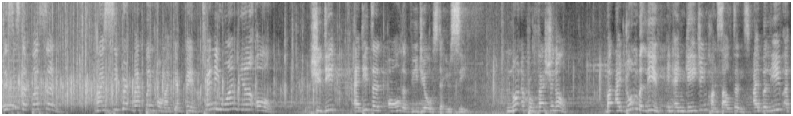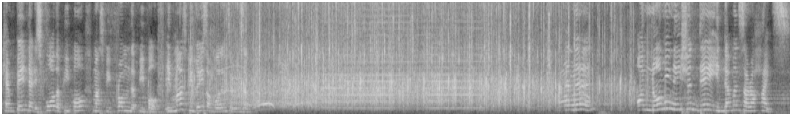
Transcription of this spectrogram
This is the person my secret weapon for my campaign. 21 year old. She did edited all the videos that you see. Not a professional. But I don't believe in engaging consultants. I believe a campaign that is for the people must be from the people. It must be based on volunteerism. Heights,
